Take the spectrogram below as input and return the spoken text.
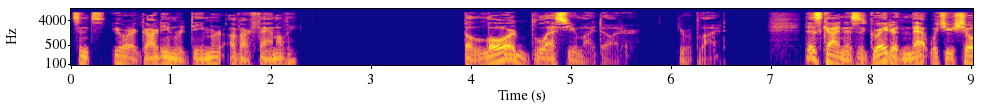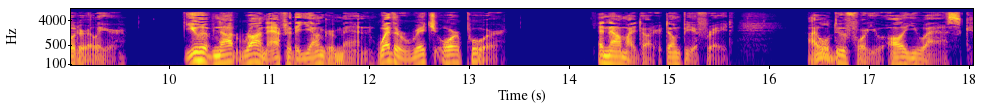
since you are a guardian redeemer of our family. The lord bless you my daughter he replied this kindness is greater than that which you showed earlier. You have not run after the younger men whether rich or poor. And now my daughter don't be afraid. I will do for you all you ask.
